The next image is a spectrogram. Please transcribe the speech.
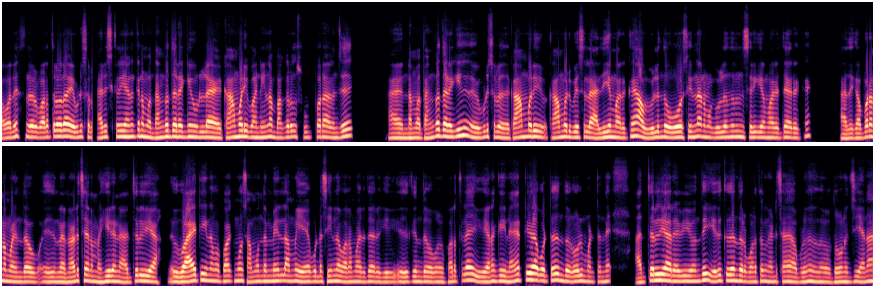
அவர் இந்த ஒரு படத்தோட எப்படி சொல்ற ஹரிஷ் கல்யாணுக்கு நம்ம தங்கத்தரைக்கும் உள்ள காமெடி பாண்டிங்லாம் பார்க்குறதுக்கு சூப்பரா இருந்துச்சு. நம்ம தங்கத்துரைக்கு எப்படி சொல்றது காமெடி காமெடி பேஸில் அதிகமாக இருக்குது அவள் விழுந்த ஒவ்வொரு சீன்லாம் நமக்கு விழுந்துன்னு சிரிக்கிற மாதிரி தான் இருக்குது அதுக்கப்புறம் நம்ம இந்த இதில் நடித்த நம்ம ஹீரோயின் அத்துலியா வாய்ட்டி நம்ம பார்க்கும்போது சம்மந்தமே இல்லாமல் ஏகப்பட்ட சீனில் வர மாதிரி தான் இருக்குது இதுக்கு இந்த படத்தில் எனக்கு நெகட்டிவாக பட்டது இந்த ரோல் மட்டும்தான். அத்துலியா ரவி வந்து எதுக்கு தான் இந்த ஒரு படத்தில் நடித்தாங்க அப்படின்னு தோணுச்சு. ஏன்னா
